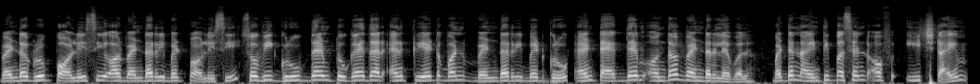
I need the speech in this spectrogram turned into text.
vendor group policy or vendor rebate policy. So we group them together and create one vendor rebate group and tag them on the vendor level but the 90% of each time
